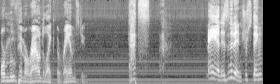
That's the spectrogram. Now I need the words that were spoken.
or move him around like the Rams do. That's, man, isn't it interesting?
